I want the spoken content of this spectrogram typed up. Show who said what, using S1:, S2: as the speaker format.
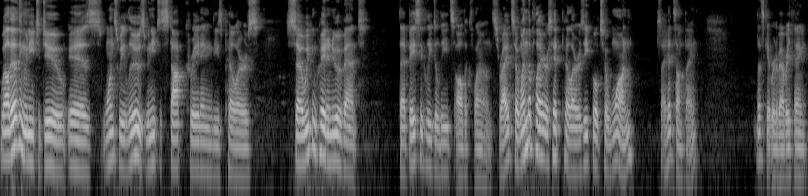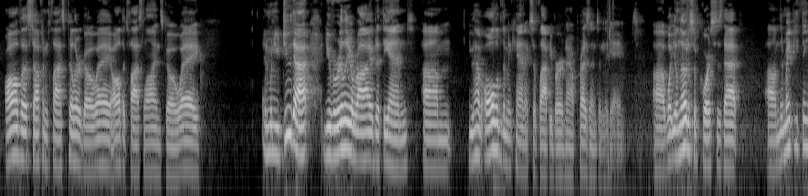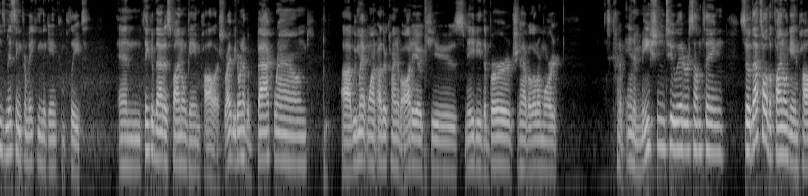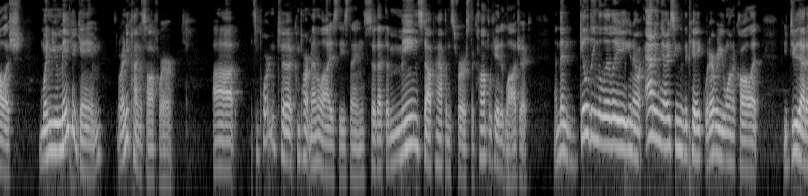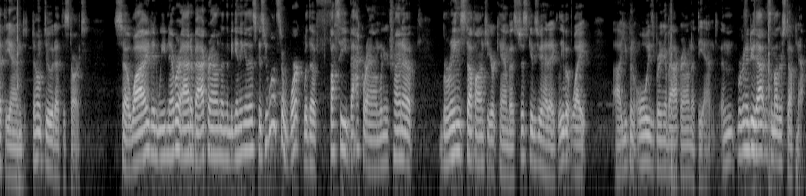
S1: Well, the other thing we need to do is once we lose, we need to stop creating these pillars. So we can create a new event that basically deletes all the clones, right? So when the player's hit pillar is equal to 1, so I hit something, let's get rid of everything. All the stuff in class pillar go away, all the class lines go away. And when you do that, you've really arrived at the end. Um, you have all of the mechanics of Flappy Bird now present in the game. Uh, what you'll notice, of course, is that um, there might be things missing for making the game complete. And think of that as final game polish, right? We don't have a background. Uh, we might want other kind of audio cues. Maybe the bird should have a little more kind of animation to it or something. So that's all the final game polish. When you make a game, or any kind of software, uh, it's important to compartmentalize these things so that the main stuff happens first, the complicated logic, and then gilding the lily, you know, adding the icing to the cake, whatever you want to call it, you do that at the end. Don't do it at the start. So why did we never add a background in the beginning of this? Because who wants to work with a fussy background when you're trying to bring stuff onto your canvas? Just gives you a headache. Leave it white. Uh, you can always bring a background at the end. And we're going to do that and some other stuff now.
